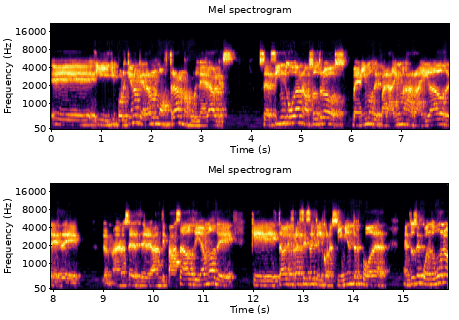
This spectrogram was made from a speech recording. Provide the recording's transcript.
Eh, y, por qué no querer mostrarnos vulnerables? O sea, sin duda nosotros venimos de paradigmas arraigados desde, no sé, desde antepasados, digamos, de que estaba la frase esa que el conocimiento es poder. Entonces, cuando uno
